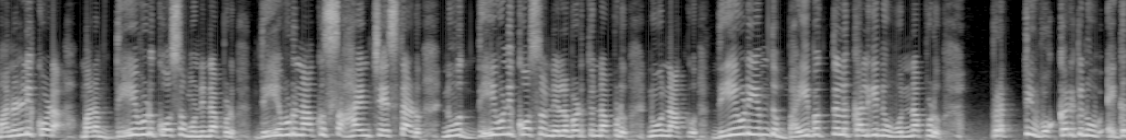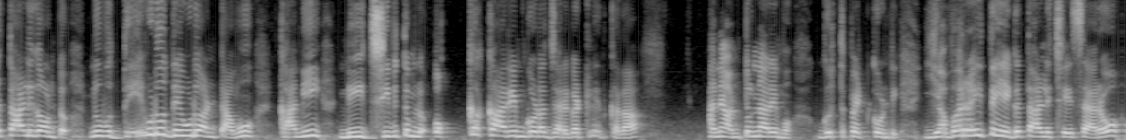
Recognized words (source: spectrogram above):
మనల్ని కూడా మనం దేవుడి కోసం ఉండినప్పుడు దేవుడు నాకు సహాయం చేస్తాడు. నువ్వు దేవుని కోసం నిలబడుతున్నప్పుడు నువ్వు నాకు దేవుడి ఎందు భయభక్తులు కలిగి నువ్వు ఉన్నప్పుడు ప్రతి ఒక్కరికి నువ్వు ఎగతాళిగా ఉంటావు. నువ్వు దేవుడు దేవుడు అంటావు కానీ నీ జీవితంలో ఒక్క కార్యం కూడా జరగట్లేదు కదా? అని అంటున్నారేమో గుర్తుపెట్టుకోండి. ఎవరైతే ఎగతాళి చేశారో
